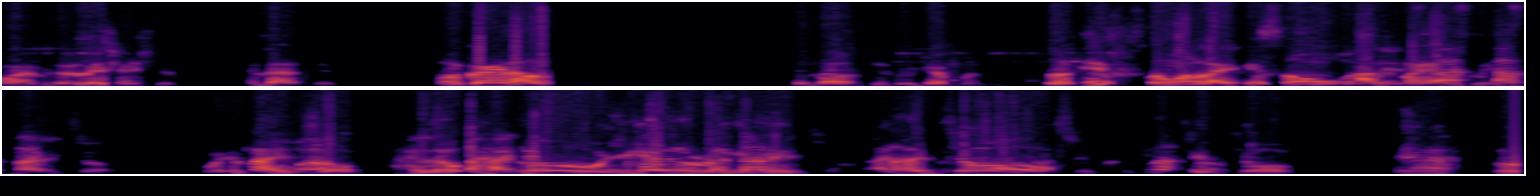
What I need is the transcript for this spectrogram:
or I'm in a relationship and that's it. So going out a lot of people get money. So if someone like if someone Oh, so admires that's, me, that's not a job. Wait, it's not Oh, a wow. job. Hello, I think- no, you get it wrong It's again. job. I It's not a job. It's not a job. It's- Ah. no,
